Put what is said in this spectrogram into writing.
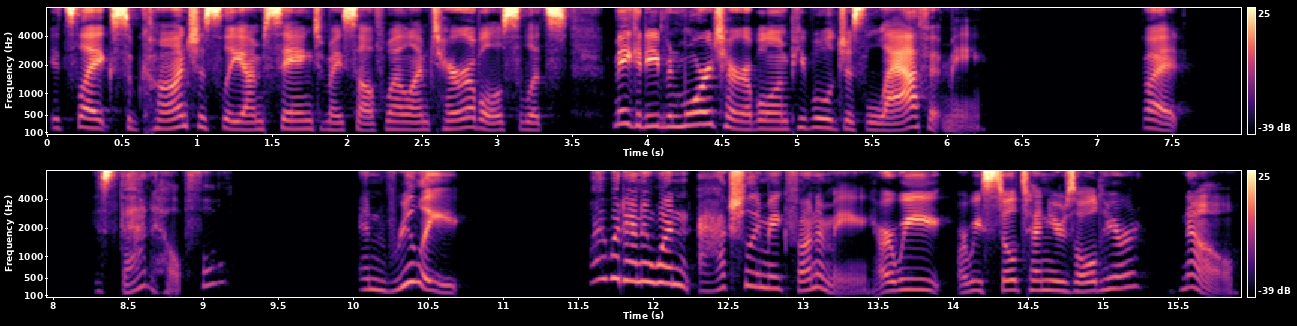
It's like subconsciously I'm saying to myself, well, I'm terrible, so let's make it even more terrible, and people will just laugh at me. But is that helpful? And really, why would anyone actually make fun of me? Are we are we still 10 years old here? No.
